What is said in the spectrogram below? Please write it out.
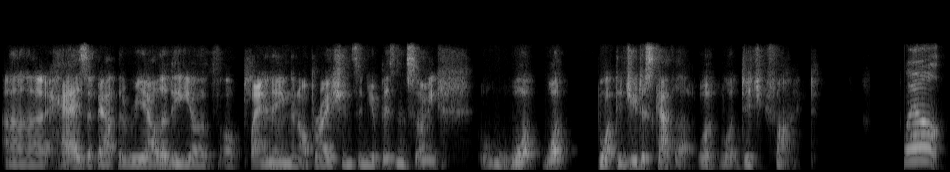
uh, has about the reality of, of planning and operations in your business. I mean what what what did you discover? What what did you find? Well,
